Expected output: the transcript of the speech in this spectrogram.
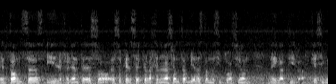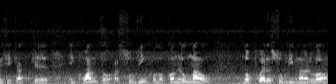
Entonces, y referente a eso, eso quiere decir que la generación también está en una situación negativa. ¿Qué significa? Que en cuanto a su vínculo con el mal, no puede sublimarlo,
